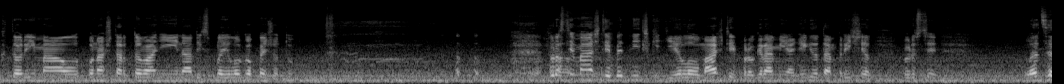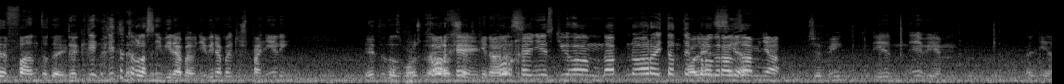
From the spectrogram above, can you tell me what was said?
ktorý mal po naštartovaní na displeji logo Peugeotu. Proste máš tie bedničky dielov, máš tie programy a niekto tam prišiel, proste, Let's have fun today. to, kde, kde toto vlastne vyrábajú? Nevyrábajú tu Španieli? Je to dosť možné, Jorge, všetky naraz. Jorge, nestiham, na, nahraj tam ten Valencia. program za mňa. Že by? Je, neviem. A nie.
